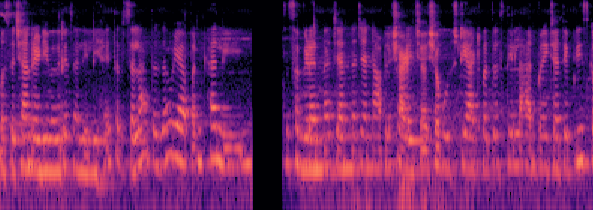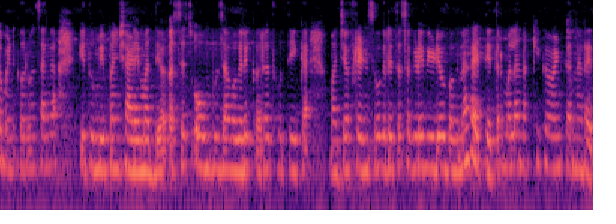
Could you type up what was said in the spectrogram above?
मस्त छान रेडी वगैरे झालेली आहे. तर चला आता जाऊया आपण खाली. तर सगळ्यांना ज्यांना ज्यांना आपल्या शाळेच्या अशा गोष्टी आठवत असतील लहानपणीच्या ते प्लीज कमेंट करून सांगा की तुम्ही पण शाळेमध्ये असेच ओम पूजा वगैरे करत होते काय? माझ्या फ्रेंड्स वगैरे तर सगळे व्हिडिओ बघणार आहेत ते तर मला नक्की कमेंट करणार आहेत.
